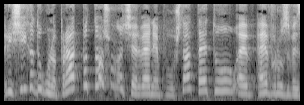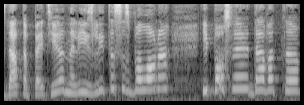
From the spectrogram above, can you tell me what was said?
решиха да го направят път точно на червения площад. Ето ев, еврозвездата Петия, нали, излита с балона и после дават а,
